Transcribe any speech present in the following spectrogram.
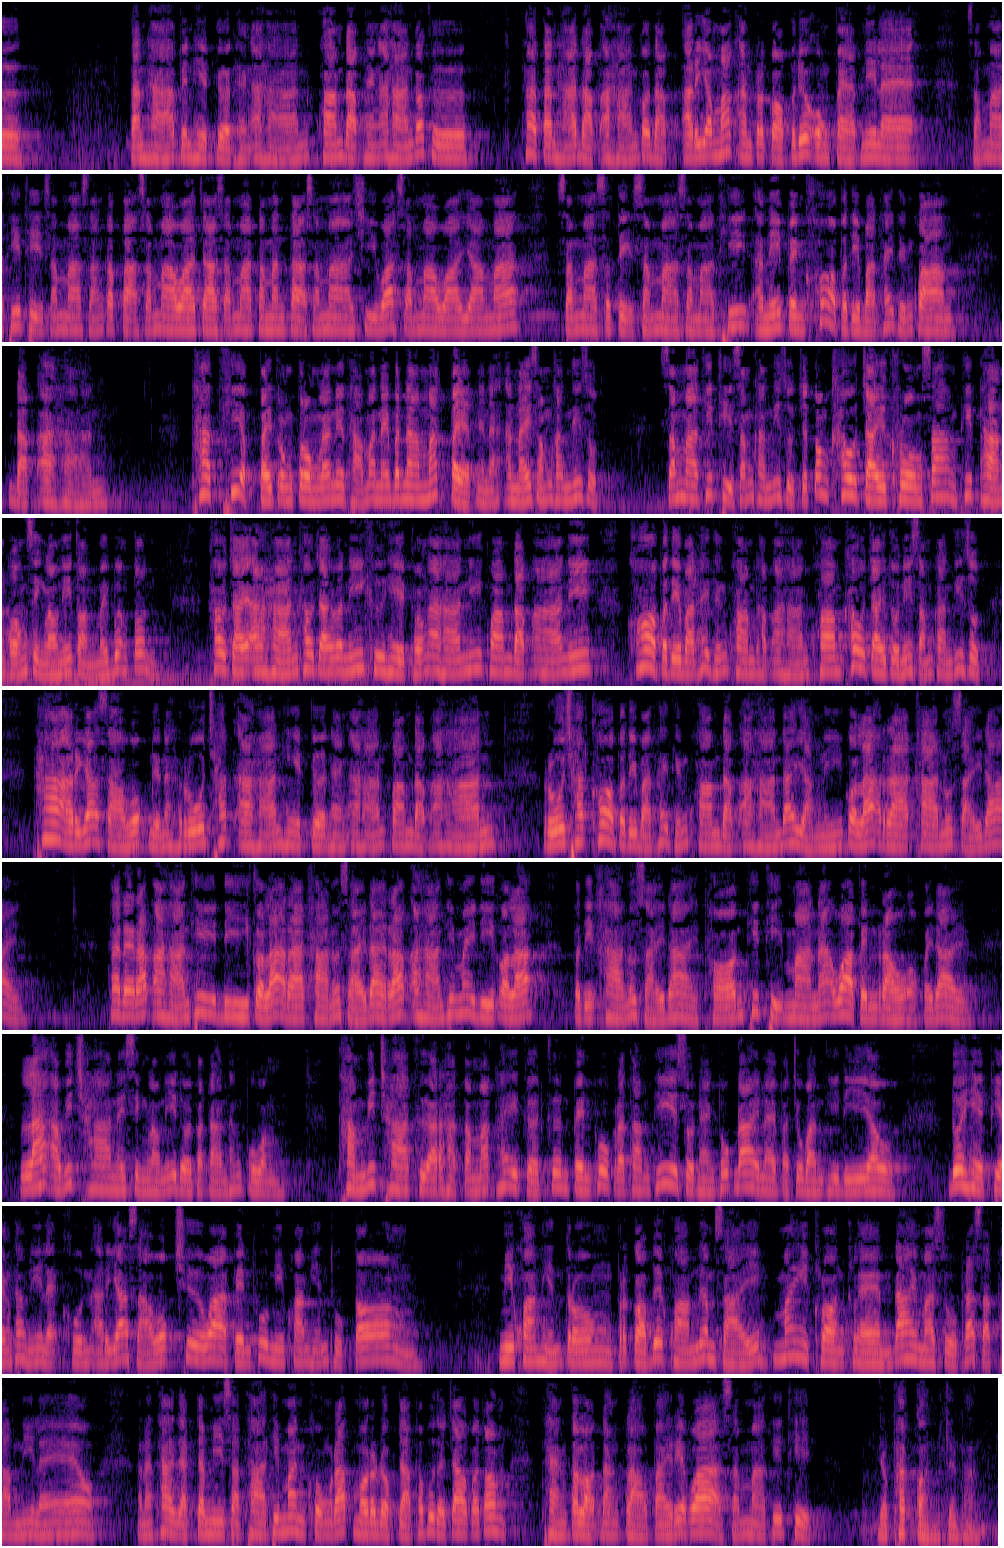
ตัณหาเป็นเหตุเกิดแห่งอาหาร ความดับแห่งอาหารก็คือ ถ้าตัณหาดับอาหารก็ดับอริยมรรคอันประกอบไปด้วยองค์ 8 นี่แหละสัมมาทิฏฐิสัมมาสังกัปปะสัมมาวาจาสัมมากัมมันตะสัมมาอาชีวะสัมมาวายามะสัมมาสติสัมมาสมาธิ อันนี้เป็นข้อปฏิบัติให้ถึงความดับอาหาร ถ้าเทียบไปตรงๆแล้วเนี่ยถามว่าในบรรดามรรคแปดเนี่ยนะอันไหนสำคัญที่สุดสัมมาทิฏฐิสำคัญที่สุดจะต้องเข้าใจโครงสร้างทิศทางของสิ่งเหล่านี้ตอนในเบื้องต้น เข้าใจอาหารเข้าใจว่านี้คือเหตุของอาหารนี้ความดับอาหารนี้ ข้อปฏิบัติให้ถึงความดับอาหาร ความเข้าใจตัวนี้สำคัญที่สุด ถ้าอริยสาวกเนี่ยนะรู้ชัดอาหารเหตุเกิดแห่งอาหาร ความดับอาหาร รู้ชัดข้อปฏิบัติให้ถึงความดับอาหารได้อย่างนี้ ก็ละราคานุสัยได้ ถ้าได้รับอาหารที่ดีก็ละราคานุสัยได้รับอาหารที่ไม่ดีก็ละปฏิคานุสัยได้ ถอนทิฏฐิมานะว่าเป็นเราออกไปได้ละอวิชชาในสิ่งเหล่านี้โดยประการทั้งปวงทำวิชาคืออรหัตตมรักให้เกิดขึ้นเป็นผู้กระทำที่สุดแห่งทุกได้ในปัจจุบันทีเดียว ด้วยเหตุเพียงเท่านี้แหละคุณอริยสาวกชื่อว่าเป็นผู้มีความเห็นถูกต้อง มีความเห็นตรงประกอบด้วยความเลื่อมใสไม่คลอนแคลนได้มาสู่พระสัทธรรมนี้แล้วนะถ้าอยากจะมีศรัทธาที่มั่นคงรับมรดกจากพระพุทธเจ้าก็ต้องแทงตลอดดังกล่าวไป เรียกว่าสัมมาทิฏฐิเดี๋ยวพักก่อนเจนพัง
